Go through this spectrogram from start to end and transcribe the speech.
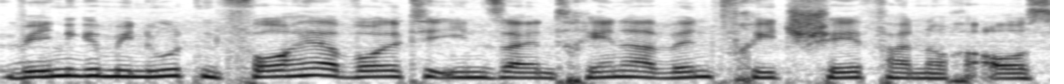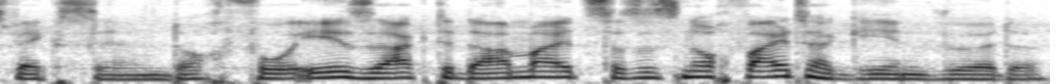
Wenige Minuten vorher wollte ihn sein Trainer Winfried Schäfer noch auswechseln, doch Foe sagte damals, dass es noch weitergehen würde.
